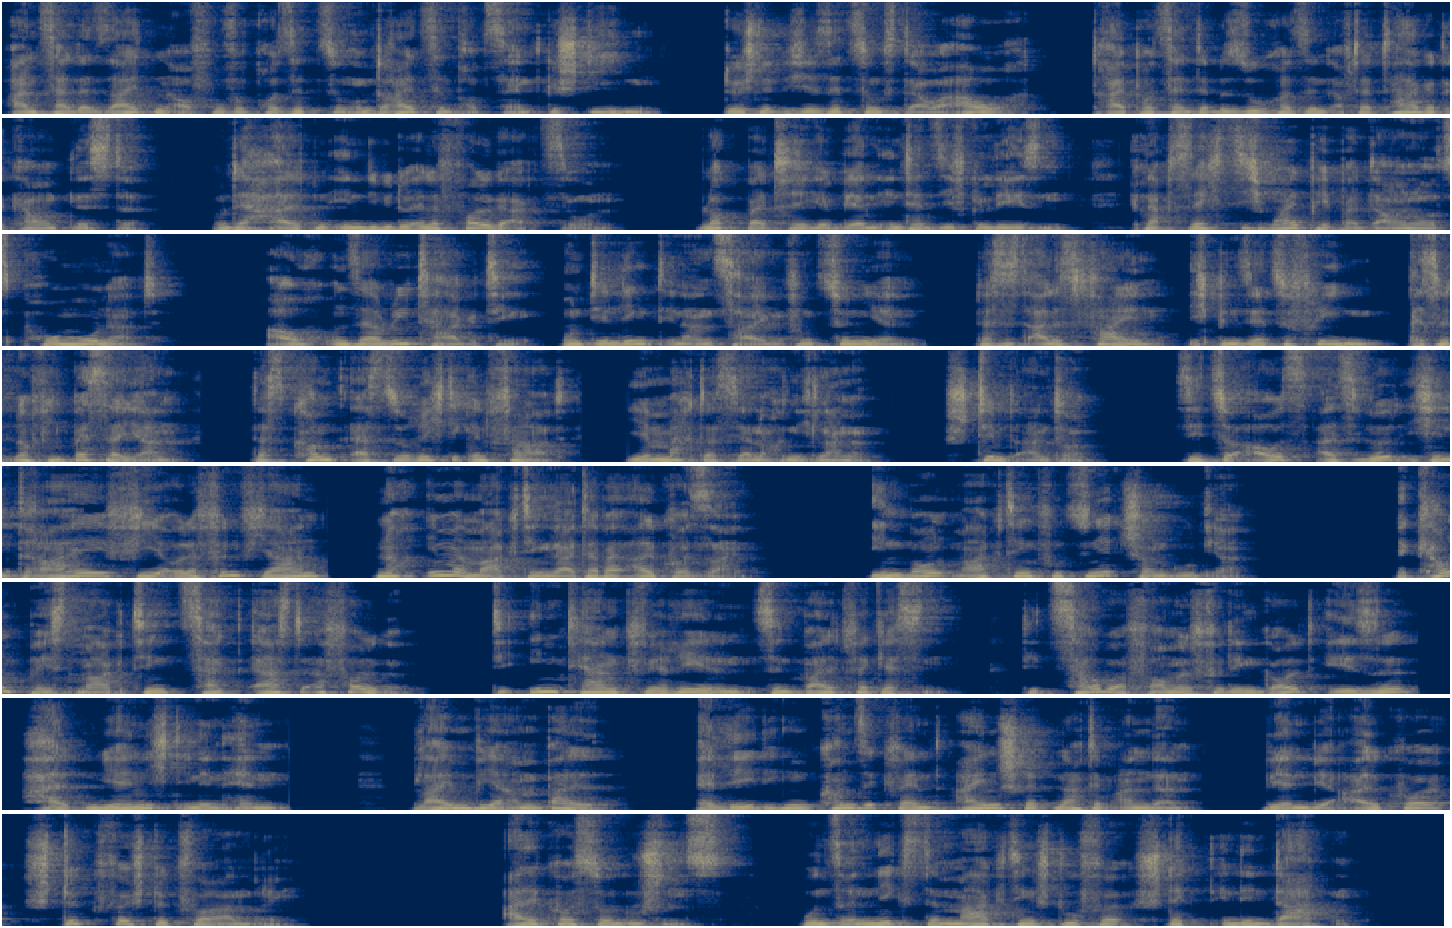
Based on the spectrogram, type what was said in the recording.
Anzahl der Seitenaufrufe pro Sitzung um 13% gestiegen. Durchschnittliche Sitzungsdauer auch. 3% der Besucher sind auf der Target-Account-Liste und erhalten individuelle Folgeaktionen. Blogbeiträge werden intensiv gelesen, knapp 60 Whitepaper-Downloads pro Monat. Auch unser Retargeting und die LinkedIn-Anzeigen funktionieren. Das ist alles fein. Ich bin sehr zufrieden. Es wird noch viel besser, Jan. Das kommt erst so richtig in Fahrt. Ihr macht das ja noch nicht lange. Stimmt, Anton. Sieht so aus, als würde ich in drei, vier oder fünf Jahren noch immer Marketingleiter bei Alcor sein. Inbound Marketing funktioniert schon gut, Jan. Account-Based Marketing zeigt erste Erfolge. Die internen Querelen sind bald vergessen. Die Zauberformel für den Goldesel halten wir nicht in den Händen. Bleiben wir am Ball, erledigen konsequent einen Schritt nach dem anderen, werden wir Alcor Stück für Stück voranbringen. Alcor Solutions. Unsere nächste Marketingstufe steckt in den Daten.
